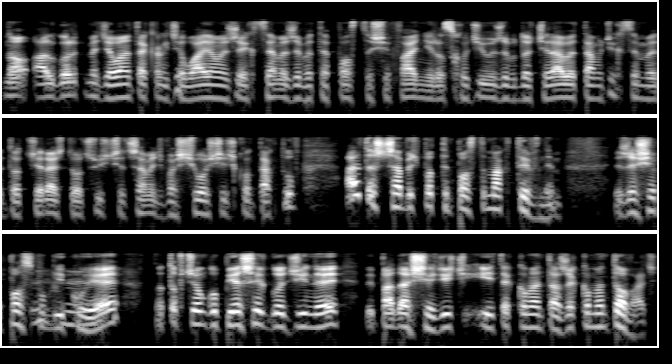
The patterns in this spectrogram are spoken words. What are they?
no, algorytmy działają tak, jak działają. Jeżeli chcemy, żeby te posty się fajnie rozchodziły, żeby docierały tam, gdzie chcemy docierać, to oczywiście trzeba mieć właściwą sieć kontaktów, ale też trzeba być pod tym postem aktywnym. Jeżeli się post mhm. publikuje, no to w ciągu pierwszej godziny wypada siedzieć i te komentarze komentować.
